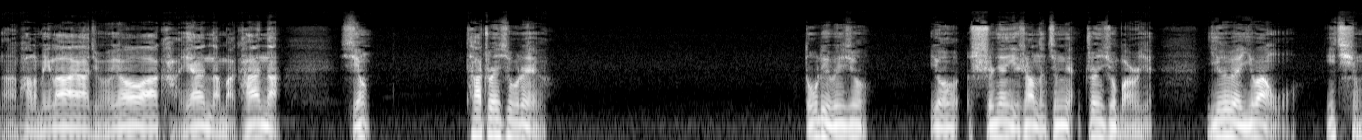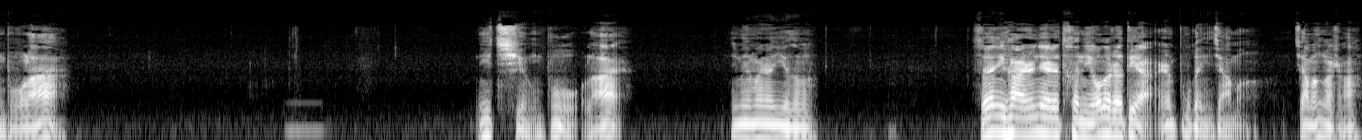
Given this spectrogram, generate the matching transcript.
啊，帕拉梅拉呀、九幺幺啊、卡宴呐、马坎呐，行，他专修这个，独立维修，有十年以上的经验，专修保时捷，一个月一万五，你请不来，你请不来，你明白这意思吗？所以你看人家这特牛的这店，人不跟你加盟，加盟个啥？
